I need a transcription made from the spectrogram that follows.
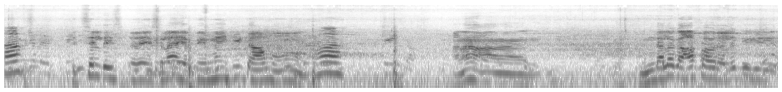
ஆ. பிக்சல் டிஸ்பிளேஸ்லாம் எப்பயுமே ஹீட் ஆகும். ஆ. ஆனா இந்த அளவுக்கு ஆஃப் ஆகுற அளவுக்கு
